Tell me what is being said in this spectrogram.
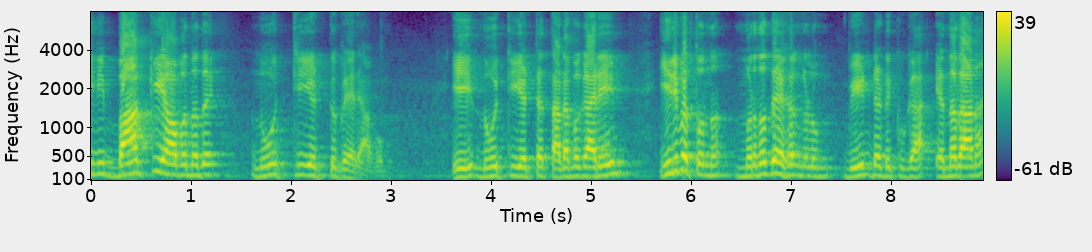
ഇനി ബാക്കിയാവുന്നത് നൂറ്റിയെട്ട് പേരാകും. ഈ നൂറ്റിയെട്ട് തടവുകാരെയും ഇരുപത്തൊന്ന് മൃതദേഹങ്ങളും വീണ്ടെടുക്കുക എന്നതാണ്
